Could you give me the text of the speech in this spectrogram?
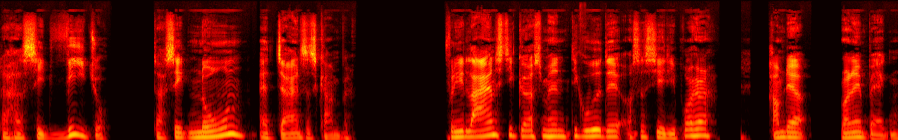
der har set video, der har set nogen af Giants' kampe. Fordi Lions, de gør simpelthen, de går ud af det, og så siger de, prøv at høre, ham der running backen,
